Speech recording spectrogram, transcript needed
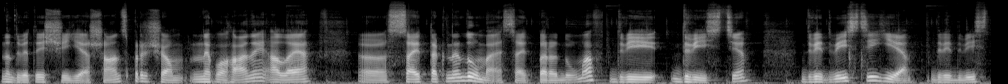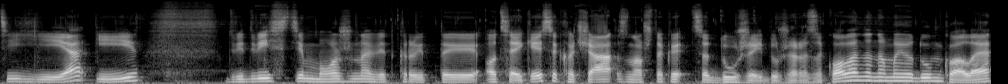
На 2000 є шанс, причому непоганий, але е, сайт так не думає. Сайт передумав. 2200. 2200 є. 2200 є і. 2200 можна відкрити оцей кейсик, хоча, знову ж таки, це дуже і дуже ризиковано, на мою думку, але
